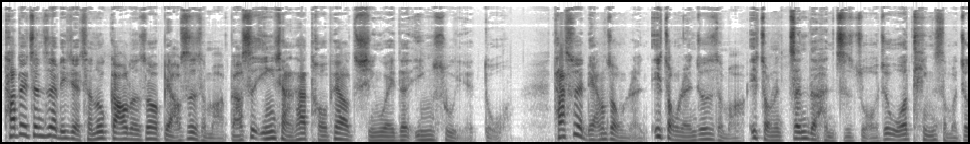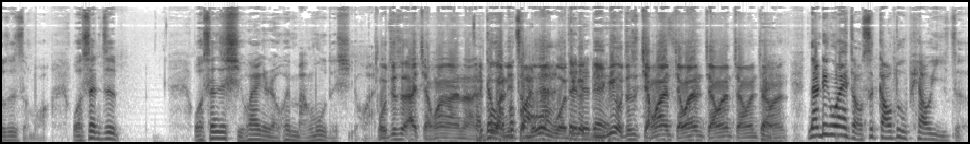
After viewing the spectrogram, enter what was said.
他对政治的理解程度高的时候，表示什么？表示影响他投票行为的因素也多。他是两种人，一种人就是什么？一种人真的很执着，就我挺什么就是什么。我甚至，我甚至喜欢一个人会盲目的喜欢。我就是爱蒋万安啊！不管你怎么问我，这个里面我就是蒋万安、蒋万安、蒋万安、蒋万安、蒋万安。那另外一种是高度漂移者，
